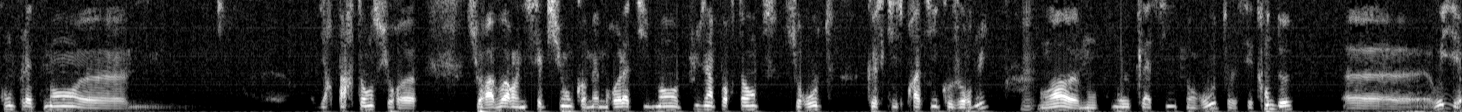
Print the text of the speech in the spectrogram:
complètement euh, dire partant sur sur avoir une section quand même relativement plus importante sur route que ce qui se pratique aujourd'hui. Mm. Moi, mon pneu classique en route, c'est 32. Euh, oui,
